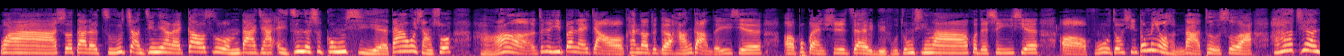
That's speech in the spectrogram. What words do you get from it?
哇，说到了组长今天。要来告诉我们大家，哎，真的是恭喜耶！大家会想说，啊，这个一般来讲哦，看到这个航港的一些呃，不管是在旅服中心啦，或者是一些呃服务中心，都没有很大特色啊啊！既然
